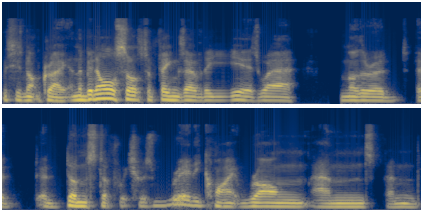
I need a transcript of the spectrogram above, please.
this is not great. And there've been all sorts of things over the years where mother had, had, had done stuff which was really quite wrong and and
